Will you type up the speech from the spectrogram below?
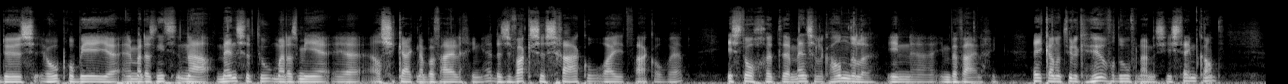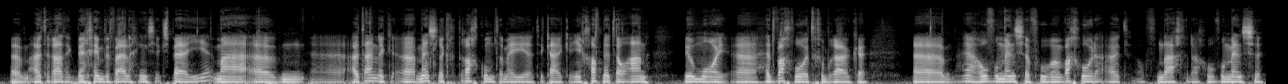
Dus hoe probeer je, en, maar dat is niet naar mensen toe, maar dat is meer uh, als je kijkt naar beveiliging. Hè? De zwakste schakel waar je het vaak over hebt, is toch het uh, menselijk handelen in, uh, in beveiliging. Je kan natuurlijk heel veel doen vanuit de systeemkant. Um, uiteraard, ik ben geen beveiligingsexpert hier, maar um, uiteindelijk menselijk gedrag komt ermee te kijken. En je gaf net al aan, heel mooi, het wachtwoord gebruiken. Um, ja, hoeveel mensen voeren hun wachtwoorden uit? Of vandaag de dag, hoeveel mensen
